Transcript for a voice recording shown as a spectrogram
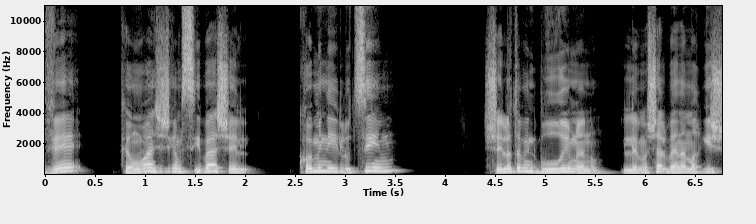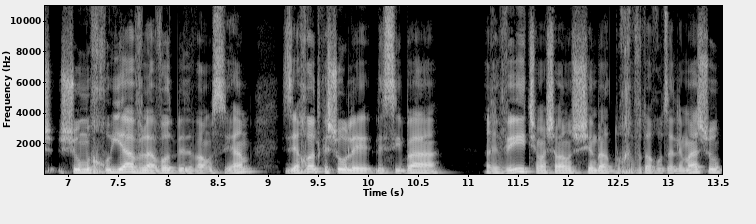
וכמובן שיש גם סיבה של כל מיני אילוצים שלא תמיד ברורים לנו. למשל, בן אדם מרגיש שהוא מחויב לעבוד בדבר מסוים, זה יכול להיות קשור לסיבה הרביעית, שמה שאמרנו ששם דבר דוחף אותו החוצה למשהו,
